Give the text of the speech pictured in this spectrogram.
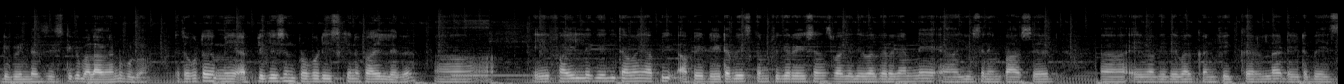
ඩිපෙන්ඩ සිස්ටික බලාගන්න පුළුවන්. එතකොට මේ ඇපලිකේෂන් ප්‍රොපටිස් කියෙන ෆයිල් එක ඒ ෆයිල් එකේදි තමයි අපි අපේ ඩේටබේස් කන්ෆිගරේෂන්ස් වගේ දෙවල් කරගන්නේ යුසනෙන් පාසඩ් ඒ වගේ දෙවල් කන්ෆික් කරලා ඩේටබේස්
